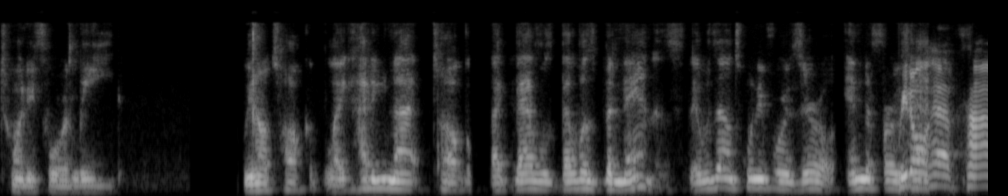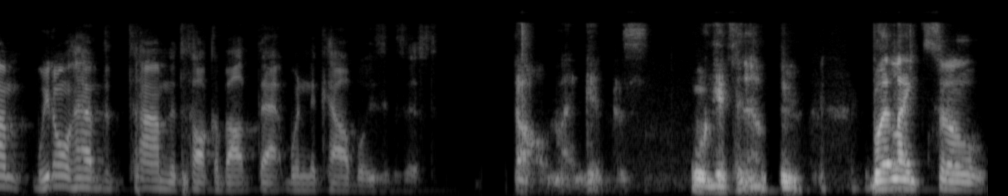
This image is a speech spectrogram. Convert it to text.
28-24 lead. We don't talk like how do you not talk like that was that was bananas. They was down 24-0 in the first We don't half. have time we don't have the time to talk about that when the Cowboys exist. Oh my goodness. We'll get to them too. but like so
